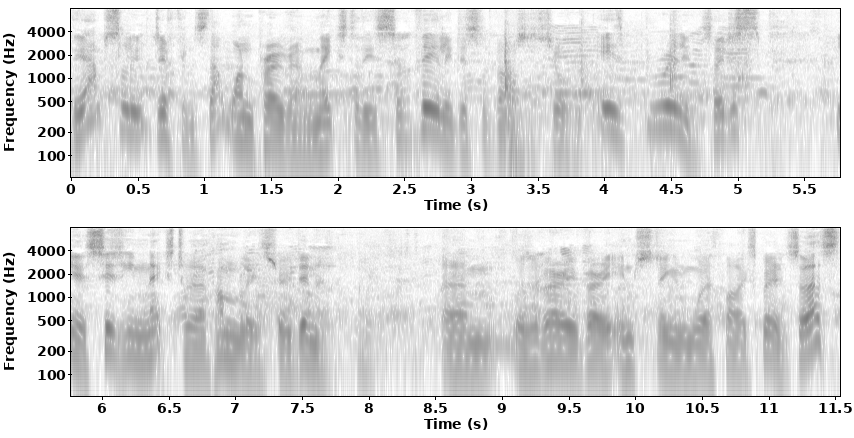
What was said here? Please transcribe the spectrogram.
the absolute difference that one program makes to these severely disadvantaged children is brilliant. So just you know, sitting next to her humbly through dinner um, was a very, very interesting and worthwhile experience. So that's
